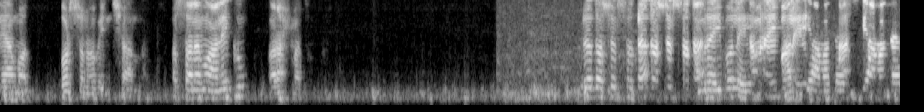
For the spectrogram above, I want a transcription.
নিয়ামত বর্ষণ হবে ইনশাআল্লাহ। আসসালামু আলাইকুম প্রিয় দর্শক শ্রোতা দর্শক শ্রোতা আমরা এই বলে আমরা এই বলে আমাদের আজকে আমাদের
